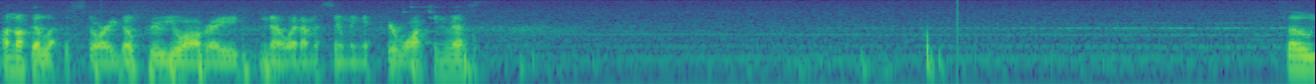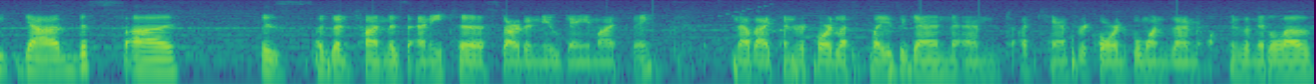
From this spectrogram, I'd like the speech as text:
I'm not going to let the story go through, you already know it, I'm assuming, if you're watching this. So yeah, this uh, is a good time as any to start a new game, I think now that I can record Let's Plays again, and I can't record the ones I'm in the middle of.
